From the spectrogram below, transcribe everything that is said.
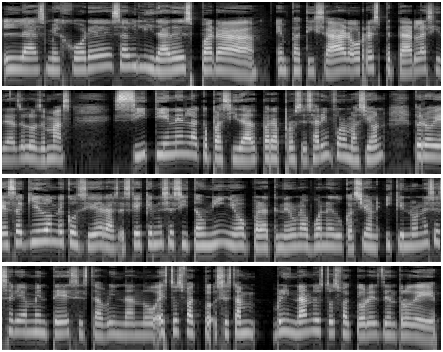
las mejores habilidades para empatizar o respetar las ideas de los demás. Sí tienen la capacidad para procesar información, pero es aquí donde consideras, es que ¿qué necesita un niño para tener una buena educación? Y que no necesariamente se está brindando estos factores, se están brindando estos factores dentro de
